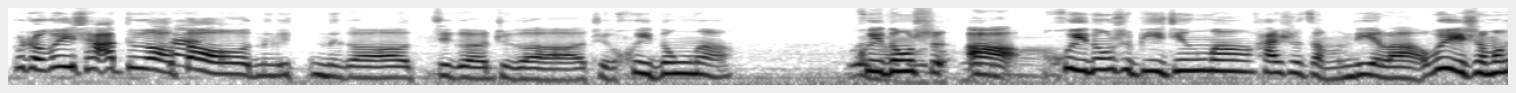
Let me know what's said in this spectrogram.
不知道为啥都要到那个那个这个这个这个惠东呢？惠东是啊，惠东是必经吗？还是怎么地了？为什么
